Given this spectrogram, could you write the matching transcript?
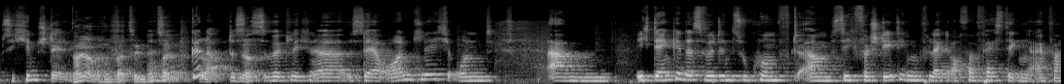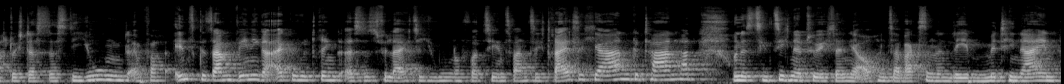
sich hinstellen. Naja, wir sind bei 10 Also, Prozent. genau, das ja. ist wirklich äh, sehr ordentlich und ähm, ich denke, das wird in Zukunft ähm, sich verstetigen, vielleicht auch verfestigen, einfach durch das, dass die Jugend einfach insgesamt weniger Alkohol trinkt, als es vielleicht die Jugend noch vor 10, 20, 30 Jahren getan hat. Und es zieht sich natürlich dann ja auch ins Erwachsenenleben mit hinein.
